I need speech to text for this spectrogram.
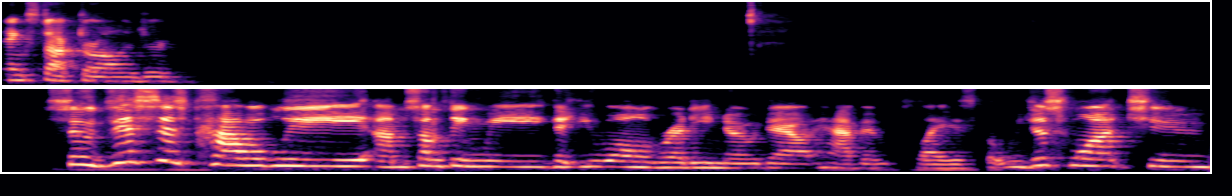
Thanks, Dr. Ollinger. So this is probably um, something we that you already no doubt have in place, but we just want to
